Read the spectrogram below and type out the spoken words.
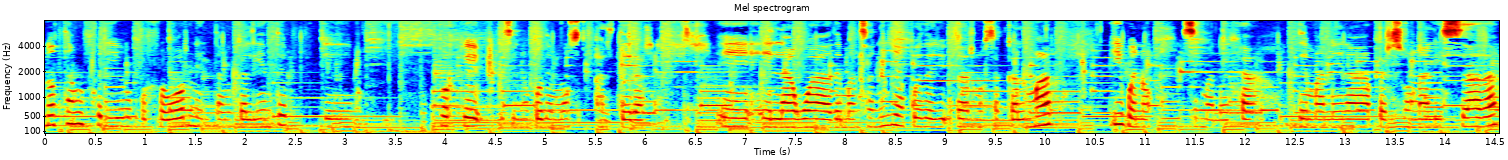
no tan frío por favor ni tan caliente eh, porque si no podemos alterar. El agua de manzanilla puede ayudarnos a calmar y bueno, se maneja de manera personalizada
